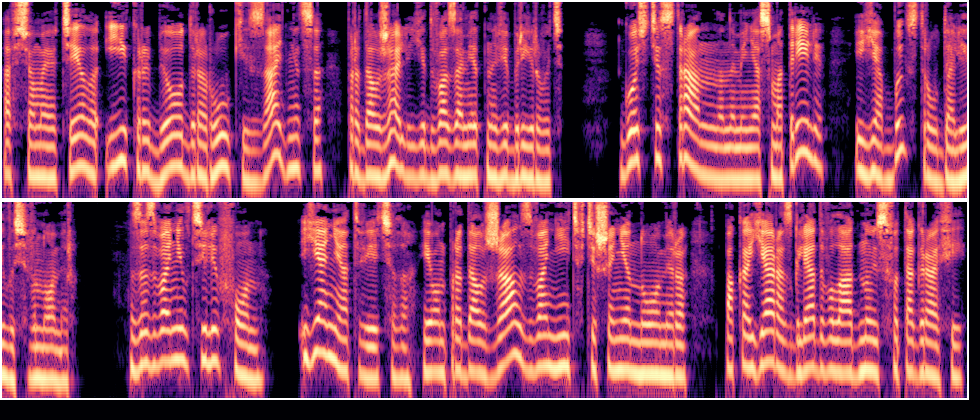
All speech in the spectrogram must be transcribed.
а все мое тело, икры, бедра, руки, задница продолжали едва заметно вибрировать. Гости странно на меня смотрели, и я быстро удалилась в номер. Зазвонил телефон. Я не ответила, и он продолжал звонить в тишине номера, пока я разглядывала одну из фотографий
